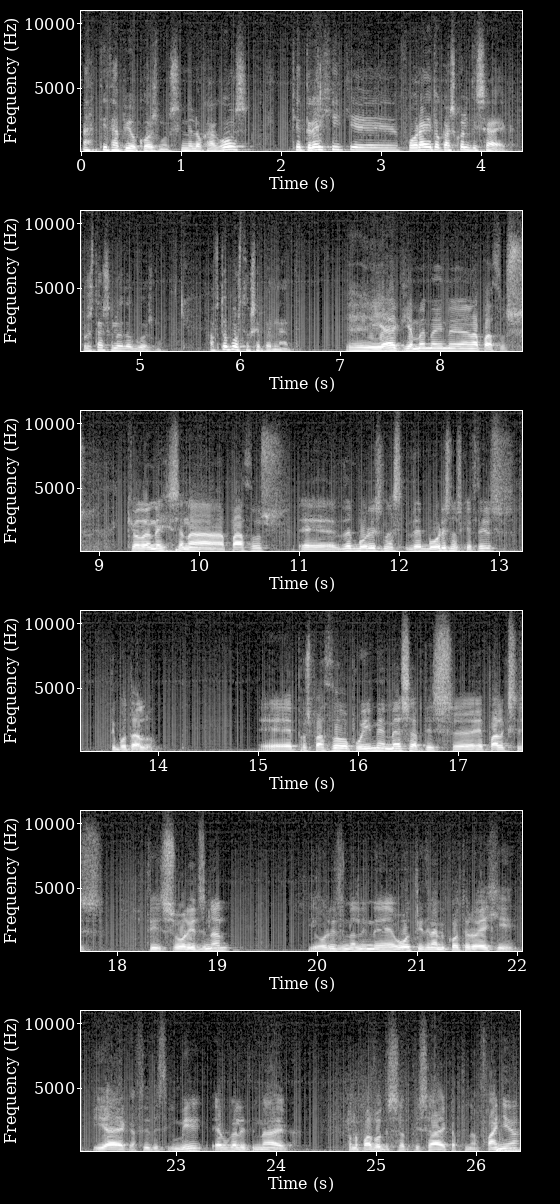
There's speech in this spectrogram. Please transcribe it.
α, τι θα πει ο κόσμος. Είναι λοχαγός και τρέχει και φοράει το κασκόλ της ΑΕΚ μπροστά σε όλο τον κόσμο. Αυτό πώς το ξεπερνάτε; Ε, η ΑΕΚ για μένα είναι ένα πάθος. Και όταν έχεις ένα πάθος ε, δεν, μπορείς να, δεν μπορείς να σκεφτείς τίποτα άλλο. Ε, προσπαθώ που είμαι μέσα από τις ε, επάλξεις της Original η Original είναι ό,τι δυναμικότερο έχει η ΑΕΚ αυτή τη στιγμή. Έβγαλε την ΑΕΚ, τον οπαδό της, ΑΕΚ από την αφάνεια.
